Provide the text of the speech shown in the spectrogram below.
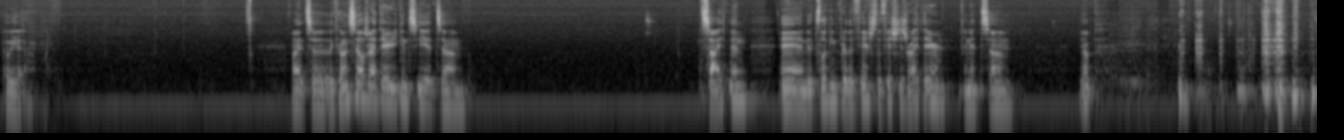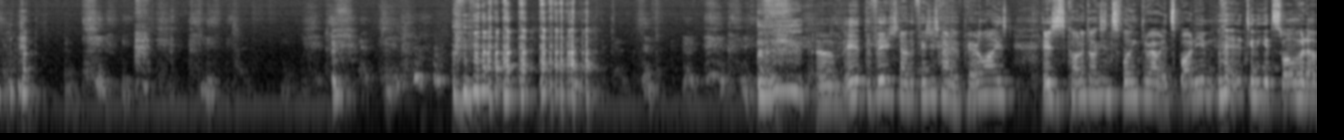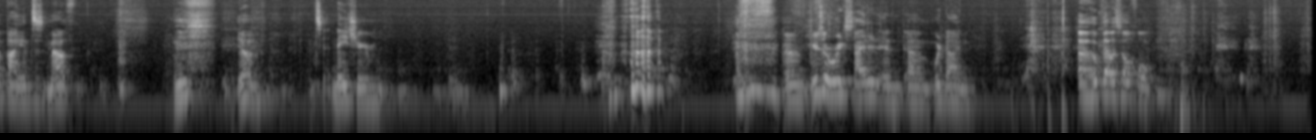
Oh yeah. Alright, so the cone snail's right there. You can see it's um, siphon, and it's looking for the fish. The fish is right there, and it's, um, yep. um, it hit the fish. Now the fish is kind of paralyzed. There's conotoxins flowing throughout its body, and it's gonna get swallowed up by its mouth. Yup, it's nature. um, here's we're excited, and um, we're done. I uh, hope that was helpful.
